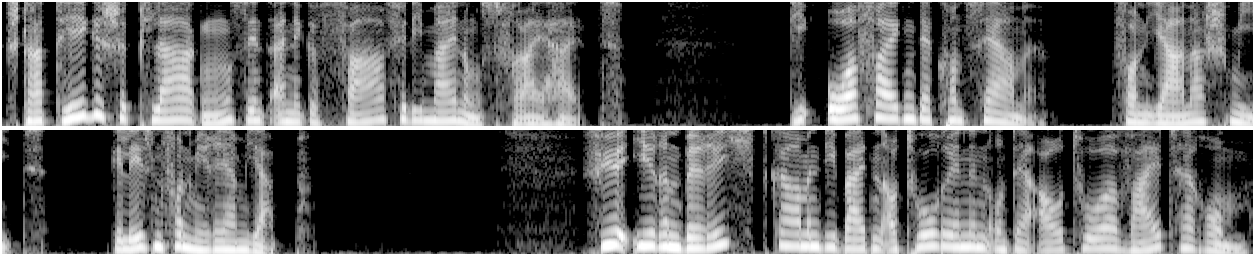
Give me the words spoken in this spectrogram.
Strategische Klagen sind eine Gefahr für die Meinungsfreiheit. Die Ohrfeigen der Konzerne von Jana Schmid, gelesen von Miriam Japp. Für ihren Bericht kamen die beiden Autorinnen und der Autor weit herum.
